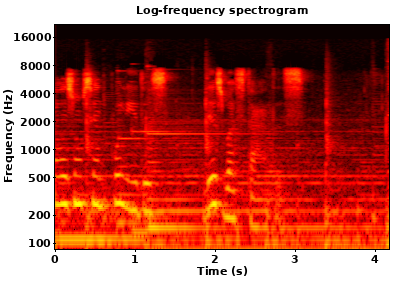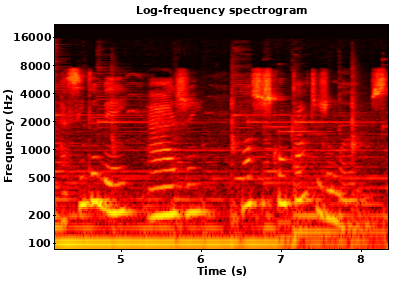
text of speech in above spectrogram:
elas vão sendo polidas, desbastadas. Assim também agem nossos contatos humanos.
